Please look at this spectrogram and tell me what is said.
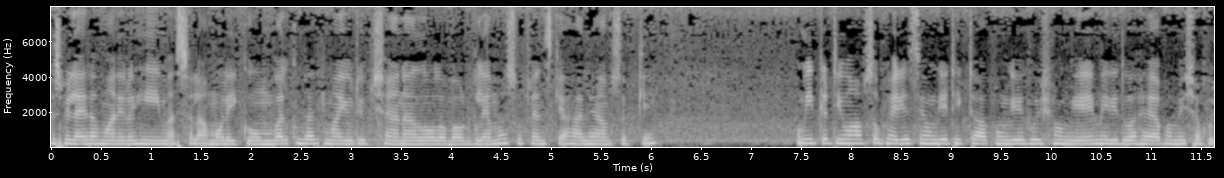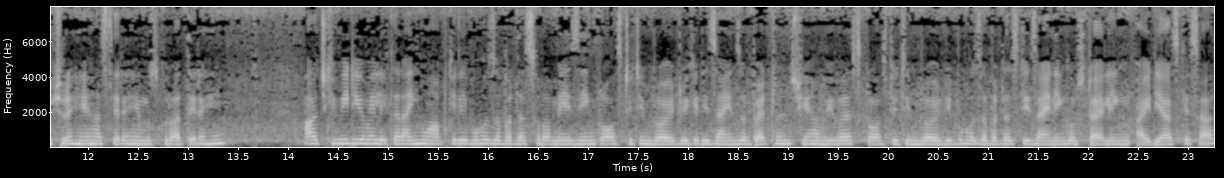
बसमीम अल्लाम welcome back to my YouTube channel All About Glamour so friends क्या हाल है आप सबके? उम्मीद करती हूँ आप सब खैरियत से होंगे ठीक ठाक होंगे, खुश होंगे। मेरी दुआ है आप हमेशा खुश रहें, हँसते रहें, मुस्कुराते रहें। आज की वीडियो में लेकर आई हूँ आपके लिए बहुत ज़बरदस्त और अमेजिंग क्रॉस स्टिच एम्ब्रॉयडरी के डिज़ाइन और पैटर्न जी हाँ वीवर्स क्रॉस स्टिच एम्ब्रॉयडरी बहुत ज़बरदस्त डिज़ाइनिंग और स्टाइलिंग आइडियाज़ के साथ।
